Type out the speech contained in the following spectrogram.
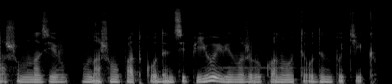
В нашому, в нашому випадку один CPU, і він може виконувати один потік.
